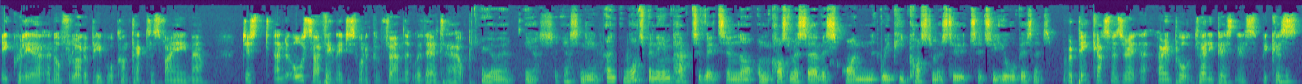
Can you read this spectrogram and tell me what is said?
equally, uh, an awful lot of people contact us via email. Just and also, I think they just want to confirm that we're there to help. Yeah, yes, yes, indeed. And what's been the impact of it in, uh, on customer service on repeat customers to, to, to your business? Repeat customers are, are important to any business because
